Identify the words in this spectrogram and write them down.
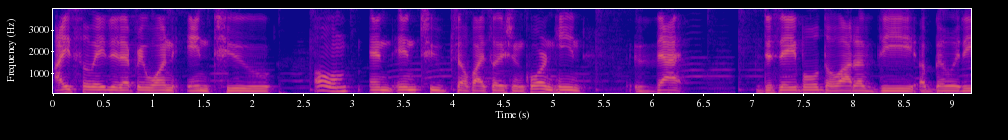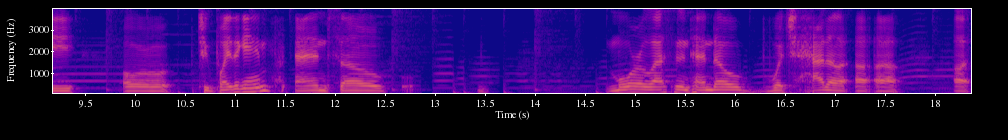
isolated everyone into home and into self isolation and quarantine, that disabled a lot of the ability or to play the game. And so more or less Nintendo, which had a, a, a, a,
